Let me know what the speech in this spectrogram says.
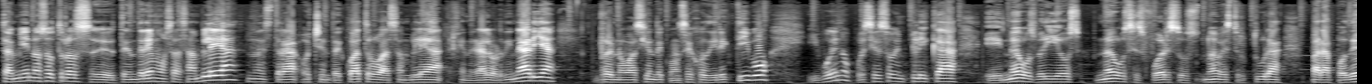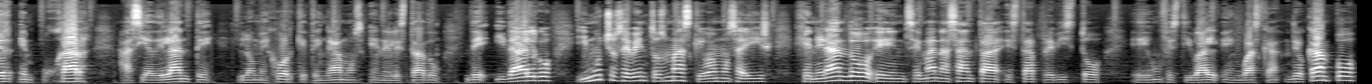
también nosotros eh, tendremos asamblea, nuestra 84 Asamblea General Ordinaria renovación de consejo directivo. Y bueno pues eso implica eh, nuevos bríos nuevos esfuerzos nueva estructura para poder empujar hacia adelante lo mejor que tengamos en el estado de Hidalgo. Y muchos eventos más que vamos a ir generando. En Semana Santa está previsto eh, un festival en Huasca de Ocampo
